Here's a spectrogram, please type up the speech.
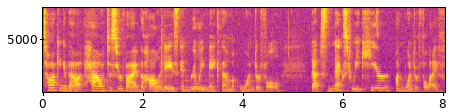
talking about how to survive the holidays and really make them wonderful. That's next week here on Wonderful Life.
